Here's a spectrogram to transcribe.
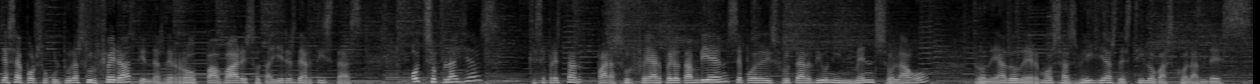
ya sea por su cultura surfera, tiendas de ropa, bares o talleres de artistas. Ocho playas que se prestan para surfear, pero también se puede disfrutar de un inmenso lago rodeado de hermosas villas de estilo vascolandés.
